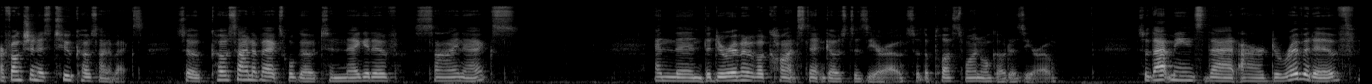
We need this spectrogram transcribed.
our function is 2 cosine of x. So cosine of x will go to negative sine x and then the derivative of a constant goes to zero. So the plus one will go to zero. So that means that our derivative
